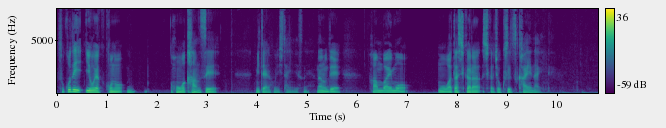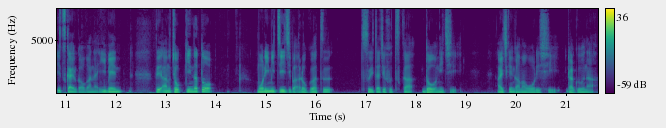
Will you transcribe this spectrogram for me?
そこでようやくこの本は完成みたいな風にしたいんですね。なので販売ももう私からしか直接買えない。いつ買えるか分かんない。イベント。であの直近だと森道市場6月1日2日同日愛知県蒲郡市ラグーナ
